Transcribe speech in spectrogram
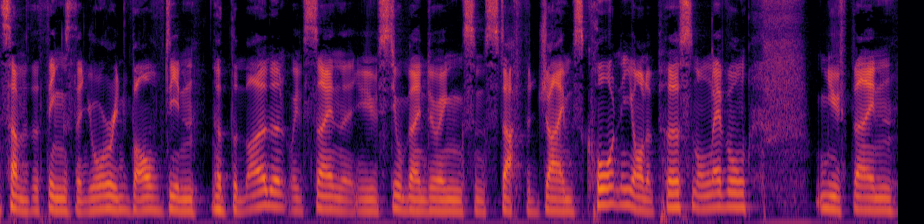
some of the things that you're involved in at the moment. We've seen that you've still been doing some stuff for James Courtney on a personal level. You've been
